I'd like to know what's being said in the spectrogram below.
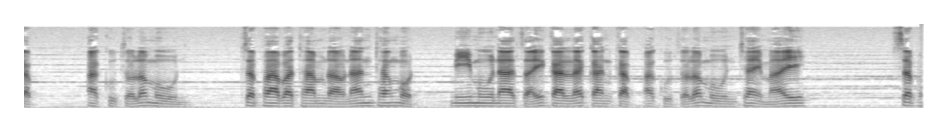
กับอกุศลมูล สภาวธรรมเหล่านั้นทั้งหมดมีมูลอาศัยกันและกันกับอกุศลมูลใช่ไหม สภ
